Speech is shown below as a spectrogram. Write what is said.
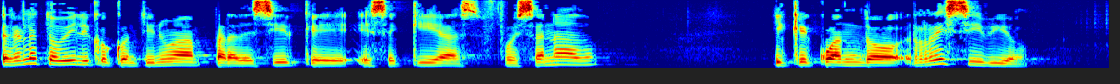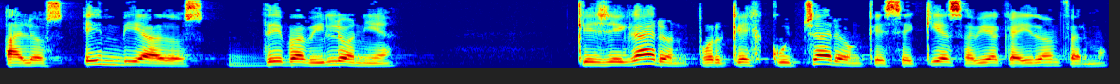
El relato bíblico continúa para decir que Ezequías fue sanado y que cuando recibió a los enviados de Babilonia, que llegaron porque escucharon que Ezequías había caído enfermo,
